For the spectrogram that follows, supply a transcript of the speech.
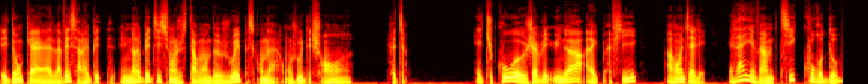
et donc, elle avait sa une répétition juste avant de jouer parce qu'on on joue des chants euh, Et du coup, j'avais une heure avec ma fille avant d'y aller. Et là, il y avait un petit cours d'eau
